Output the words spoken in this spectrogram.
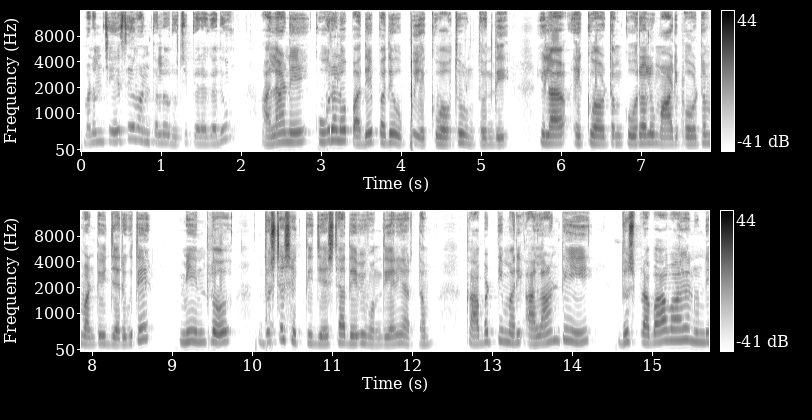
మనం చేసే వంటలో రుచి పెరగదు. అలానే కూరలో పదే పదే ఉప్పు ఎక్కువ అవుతూ ఉంటుంది. ఇలా ఎక్కువ అవ్వటం, కూరలు మాడిపోవటం వంటివి జరిగితే మీ ఇంట్లో దుష్టశక్తి జ్యేష్ఠాదేవి ఉంది అని అర్థం. కాబట్టి మరి అలాంటి దుష్ప్రభావాల నుండి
